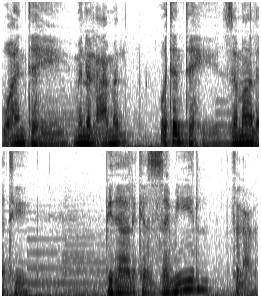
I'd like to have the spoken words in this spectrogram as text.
وأنتهي من العمل وتنتهي زمالتي بذلك الزميل في العمل.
